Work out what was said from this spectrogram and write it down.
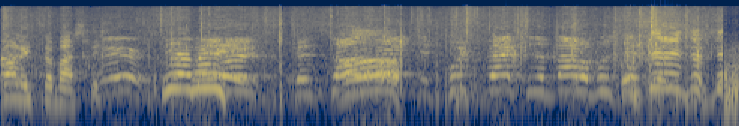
Välittömästi. Niemi! Consolidate and push back to the battle position.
